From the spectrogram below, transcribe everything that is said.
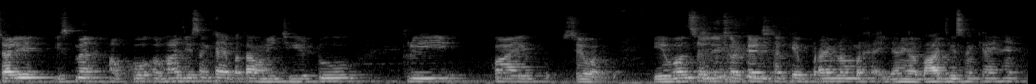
चलिए, इसमें आपको अभाज्य संख्या पता होनी चाहिए। Two, three, five, seven. ये वन से लेकर टेन तक के प्राइम नंबर है, यानी अभाज्य संख्याएँ हैं।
